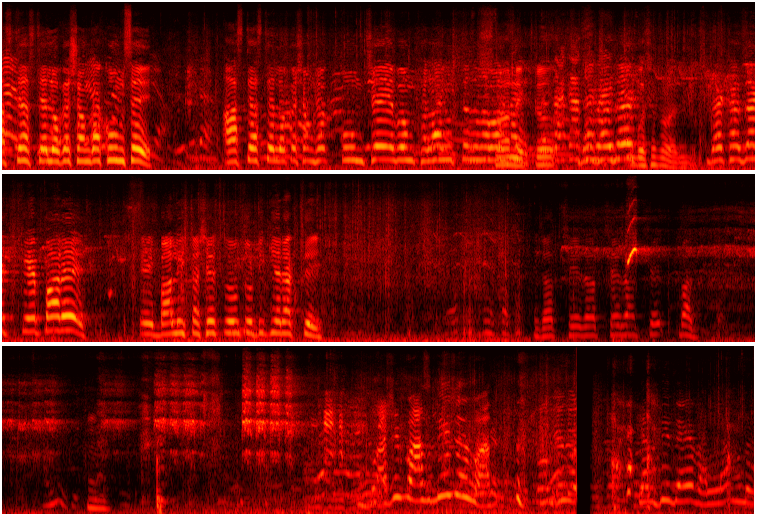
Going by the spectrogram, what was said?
আস্তে আস্তে লোকের সংখ্যা কমছে। আস্তে আস্তে লোকের সংখ্যা কমছে এবং খেলায় উত্তেজনা দেখা যাক কে পারে। এই বালিশটা শেষ পর্যন্ত টিকিয়ে রাখতে। যাচ্ছে যাচ্ছে যাচ্ছে বাদ বাসি পাঁচ দিয়েছে ভাত কেমন যায় ভাবলাম না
